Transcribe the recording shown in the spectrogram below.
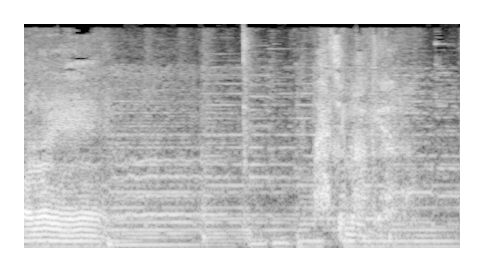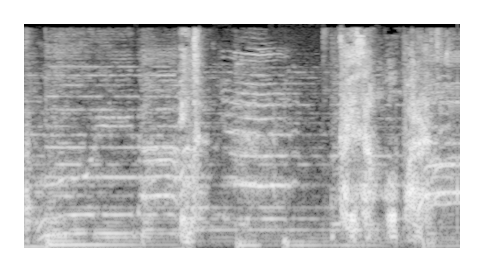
오늘이마지막이야인자더이상못바라지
